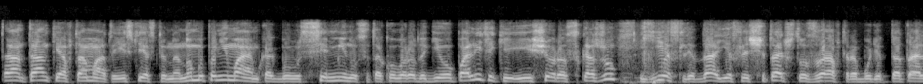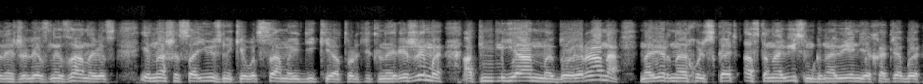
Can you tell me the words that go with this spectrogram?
Тан- танки, автоматы, естественно. Но мы понимаем как бы все минусы такого рода геополитики. И еще раз скажу, если, да, если считать, что завтра будет тотальный железный занавес, и наши союзники, вот самые дикие отвратительные режимы, от Мьянмы до Ирана, наверное, хочется сказать, остановись мгновение хотя бы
